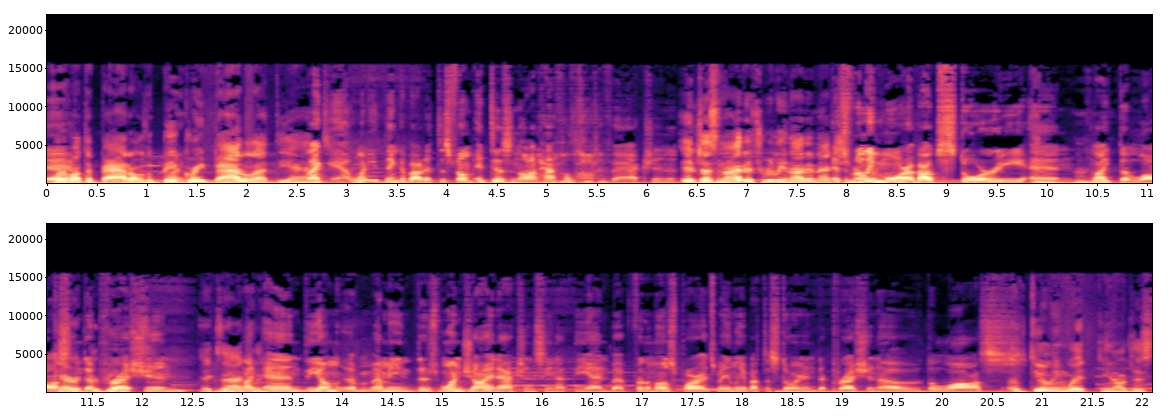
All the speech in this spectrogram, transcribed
yeah, What about the battle, the big Like- great battle at the end? like when you think about it, this film it does not have a lot of action. It There's does not. It's really not an action. It's really movie. more about story and like the loss Character and beats. depression. exactly. Like and the only, um, I mean, there's one giant action scene at the end, but for the most part, it's mainly about the story and depression of the loss. of dealing with you know just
